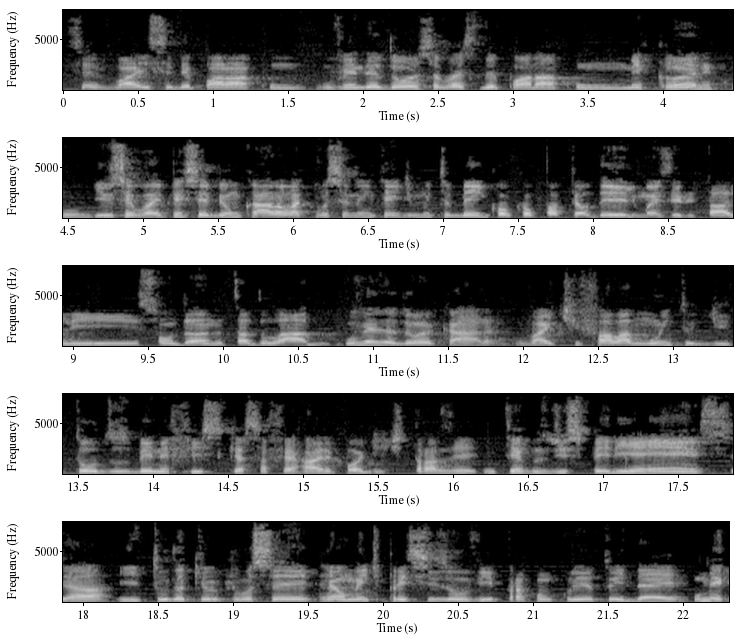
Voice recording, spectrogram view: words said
você vai se deparar com o vendedor, você vai se deparar com um mecânico e você vai perceber um cara lá que você não entende muito bem qual é o papel dele, mas ele tá ali sondando, tá do lado. O vendedor, cara, vai te falar muito de todos os benefícios que essa Ferrari pode te trazer em termos de experiência e tudo aquilo que você realmente precisa ouvir para concluir a tua ideia. O mecânico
